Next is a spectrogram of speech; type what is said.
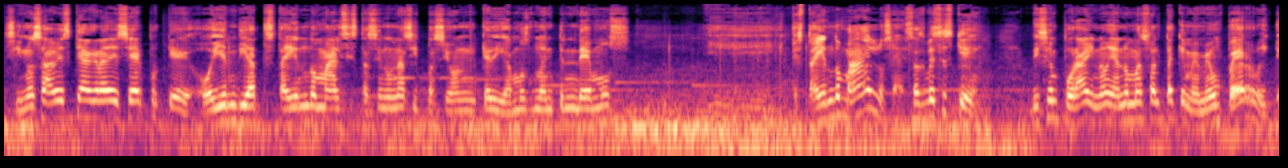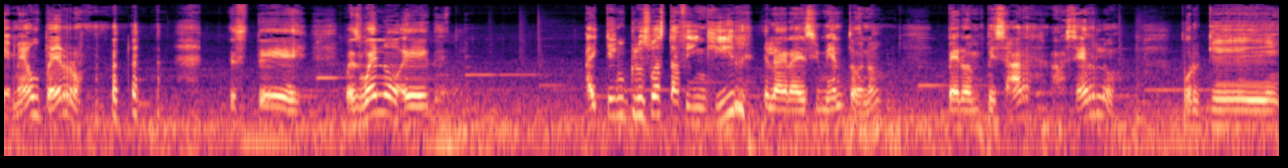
si no sabes qué agradecer porque hoy en día te está yendo mal, si estás en una situación que digamos no entendemos y te está yendo mal, o sea, esas veces que dicen por ahí, ¿no? Ya no más falta que me mea un perro y te mea un perro. este, pues bueno, eh, hay que incluso hasta fingir el agradecimiento, ¿no? Pero empezar a hacerlo, porque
